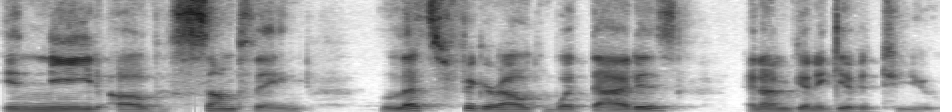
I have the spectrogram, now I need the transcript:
in need of something. Let's figure out what that is, and I'm going to give it to you.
